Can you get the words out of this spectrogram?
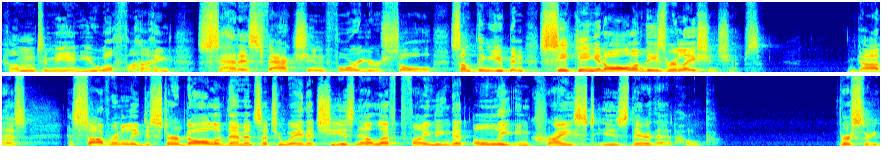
Come to me and you will find satisfaction for your soul, something you've been seeking in all of these relationships. God has, has sovereignly disturbed all of them in such a way that she is now left finding that only in Christ is there that hope. Verse 3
